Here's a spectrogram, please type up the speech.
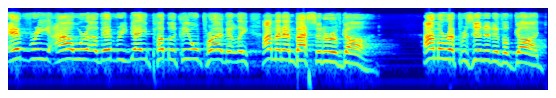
every hour of every day, publicly or privately, I'm an ambassador of God. I'm a representative of God.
